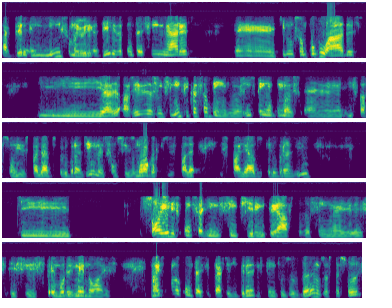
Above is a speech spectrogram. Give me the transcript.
a, a imensa maioria deles acontecem em áreas é, que não são povoadas, e às vezes a gente nem fica sabendo. A gente tem algumas é, estações espalhadas pelo Brasil, né, são sismógrafos espalha, espalhados pelo Brasil, que só eles conseguem sentir, entre aspas, assim, né, esses tremores menores. Mas quando acontece perto de grandes centros urbanos, as pessoas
